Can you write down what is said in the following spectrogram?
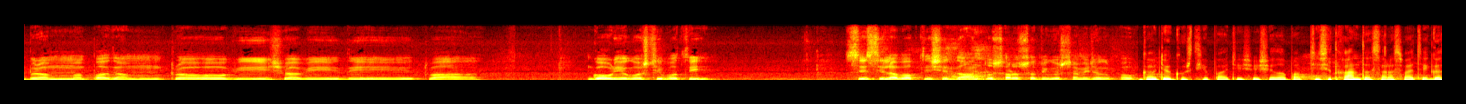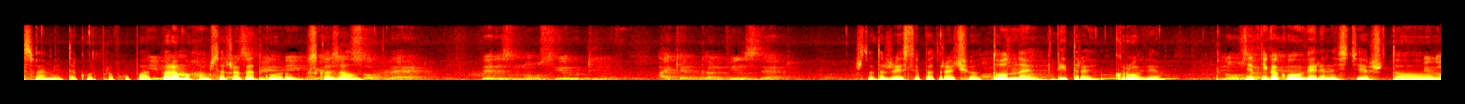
Brahmapadam Pravishaviditva Gauriya Goshtipati Sisila Bhakti Siddhanta Saraswati Goswami Thakur Prabhupada Гаудия Гурдхипати, Шишила Бхакти, Сидханта, Сарасвати, Госвами, Такур Прабхупад, Парамахамса Джагадгуру сказал, что даже если потрачу тонны, литры крови, нет никакой уверенности, что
